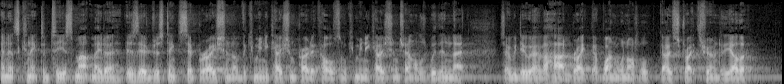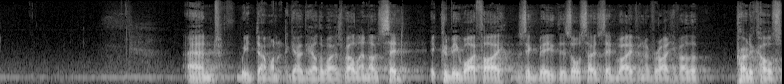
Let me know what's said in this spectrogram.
and it's connected to your smart meter, is there a distinct separation of the communication protocols and communication channels within that? So we do have a hard break that one will not go straight through into the other. And we don't want it to go the other way as well. And I've said it could be Wi Fi, Zigbee, there's also Z Wave and a variety of other protocols.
